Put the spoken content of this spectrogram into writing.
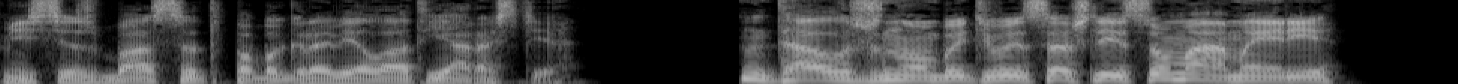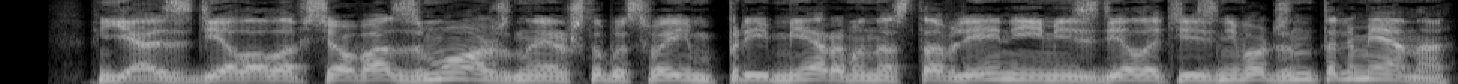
Миссис Бассет побагровела от ярости. «Должно быть, вы сошли с ума, Мэри! Я сделала все возможное, чтобы своим примером и наставлениями сделать из него джентльмена.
